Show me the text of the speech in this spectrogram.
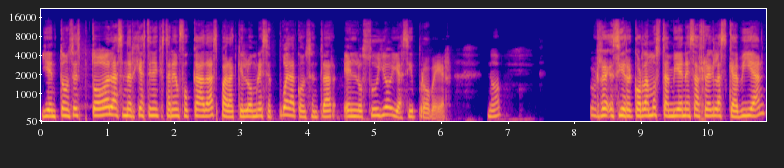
y entonces todas las energías tienen que estar enfocadas para que el hombre se pueda concentrar en lo suyo y así proveer, ¿no? si recordamos también esas reglas que habían,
